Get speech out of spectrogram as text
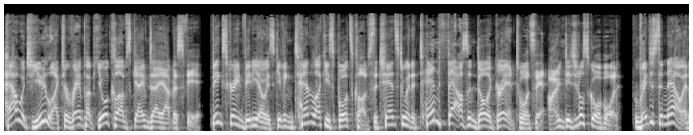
How would you like to ramp up your club's game day atmosphere? Big Screen Video is giving 10 lucky sports clubs the chance to win a $10,000 grant towards their own digital scoreboard. Register now at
